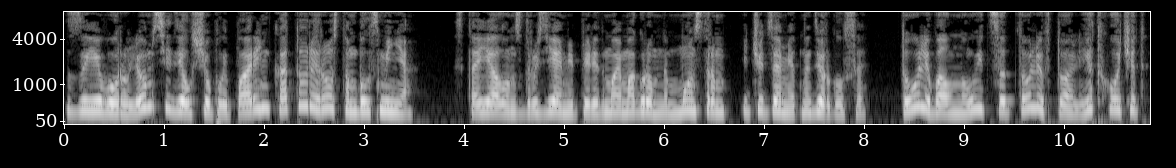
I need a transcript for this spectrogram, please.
За его рулем сидел щуплый парень, который ростом был с меня. Стоял он с друзьями перед моим огромным монстром и чуть заметно дергался. То ли волнуется, то ли в туалет хочет.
